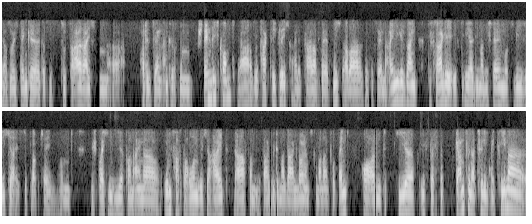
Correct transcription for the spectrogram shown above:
also ich denke, dass es zu zahlreichen äh, potenziellen Angriffen ständig kommt. Ja, also tagtäglich. Eine Zahl habe ich da jetzt nicht, aber das werden einige sein. Die Frage ist eher, die man sich stellen muss, wie sicher ist die Blockchain? Und wir sprechen hier von einer unfassbar hohen Sicherheit, ja, von, ich würde mal sagen, 99,9 Prozent. Und hier ist das Ganze natürlich ein Thema,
